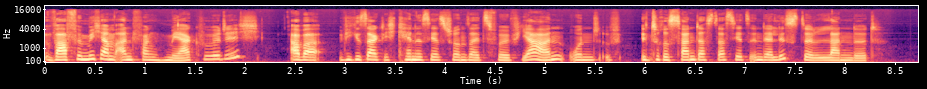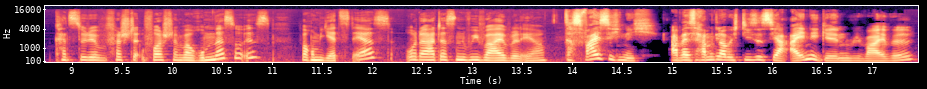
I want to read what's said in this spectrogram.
War für mich am Anfang merkwürdig. Aber wie gesagt, ich kenne es jetzt schon seit zwölf Jahren. Und interessant, dass das jetzt in der Liste landet. Kannst du dir vorstellen, warum das so ist? Warum jetzt erst? Oder hat das ein Revival eher? Das weiß ich nicht. Aber es haben, glaube ich, dieses Jahr einige ein Revival.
